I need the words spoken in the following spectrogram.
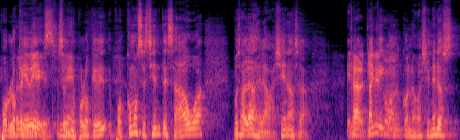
por lo que despliegue, ves. sí. por lo que por cómo se siente esa agua. Vos hablabas de la ballena, o sea, el Claro, ataque tiene como- con, con los balleneros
